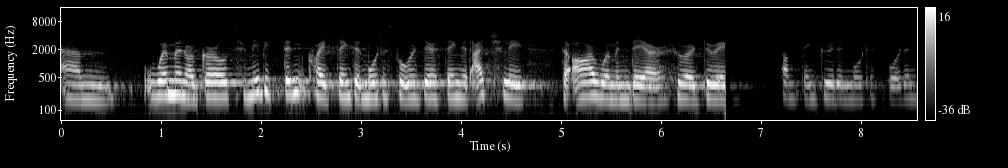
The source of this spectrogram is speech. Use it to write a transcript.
um, women or girls who maybe didn't quite think that motorsport was their thing, that actually there are women there who are doing something good in motorsport. And,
